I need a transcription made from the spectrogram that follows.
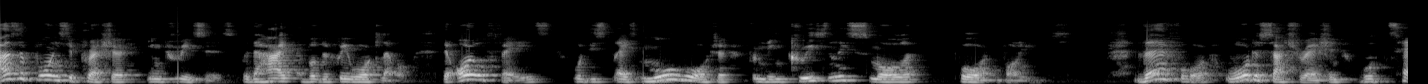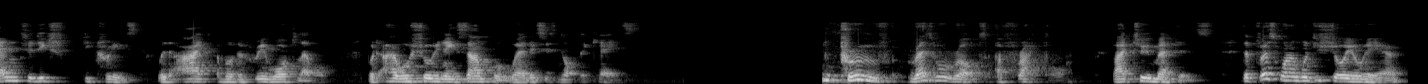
As the buoyancy pressure increases with the height above the free water level, the oil phase will displace more water from the increasingly smaller pore volumes. Therefore, water saturation will tend to de decrease with height above the free water level but I will show you an example where this is not the case. Prove reservoir rocks are fractal by two methods. The first one I'm going to show you here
